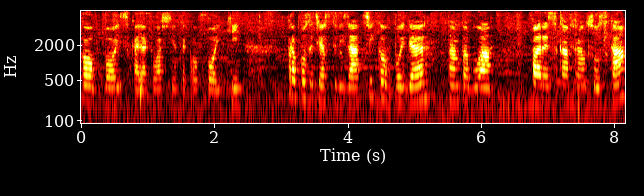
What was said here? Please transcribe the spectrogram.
kowbojska, jak właśnie te kowbojki. Propozycja stylizacji Cowboy Girl. Tamta była paryska, francuska.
